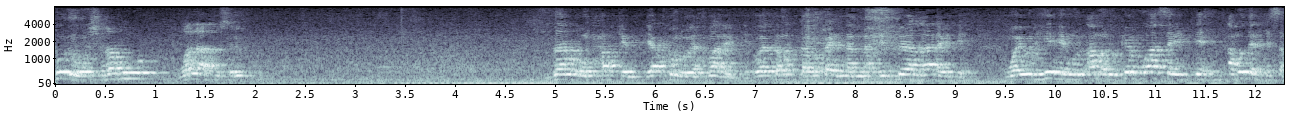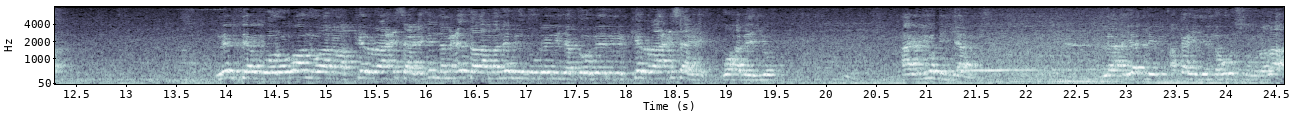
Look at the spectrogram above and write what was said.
كلوا واشربوا ولا تسرفوا. ذرهم حق يأكل ويحمان ويتمتع كأن نيته ويلهيهم الأمل كم واسع أمد الحساب. نلتي قروان وأنا مكر راعي سايد. حنا معتا ما نبي دورين يتوبين مكر راعي سايد. وهبيو أيوه. يا لا يلي أكاي النور سورة. لا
